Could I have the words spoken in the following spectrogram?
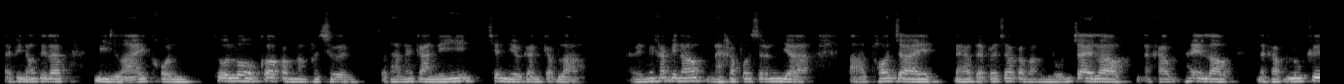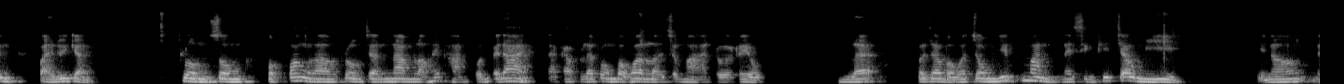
แต่พี่น้องที่รักมีหลายคนทั่วโลกก็กำลังเผชิญสถานการณ์นี้เช่นเดียวกันกับเราเห็นไหมครับพี่น้องนะครับเพราะฉะนั้นอย่าท้อใจนะครับ แต่พระเจ้ากำลังหนุนใจเรานะครับ ให้เรานะครับลุกขึ้นไปด้วยกันพระองค์ทรงปกป้องเราพระองค์จะนำเราให้ผ่านพ้นไปได้นะครับ และพระองค์บอกว่าเราจะมาโดยเร็ว และ พระเจ้าบอกว่าจงยึดมั่นในสิ่งที่เจ้ามีพี่น้องใน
